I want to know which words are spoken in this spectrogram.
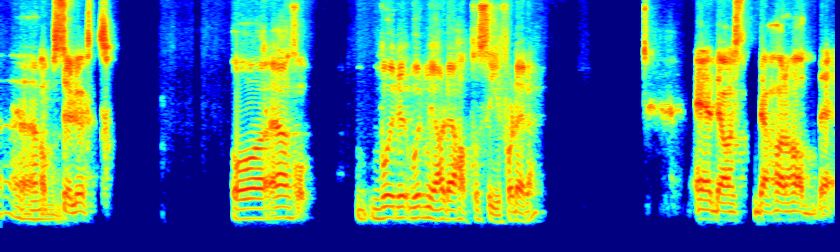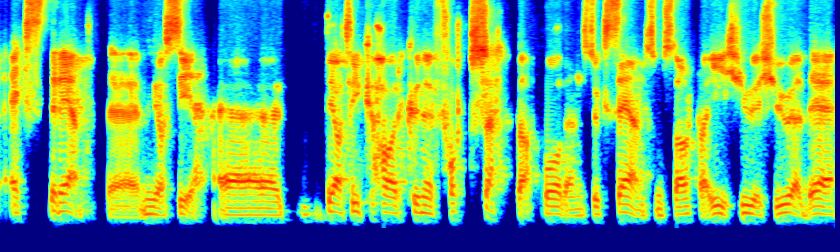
Um, Absolutt. Og ja, hvor, hvor, mye har det hatt å si for dere? Eh, det har, det har hatt ekstremt eh, mye å si. Eh, det at vi har kunnet fortsette på den suksessen som starta i 2020, det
